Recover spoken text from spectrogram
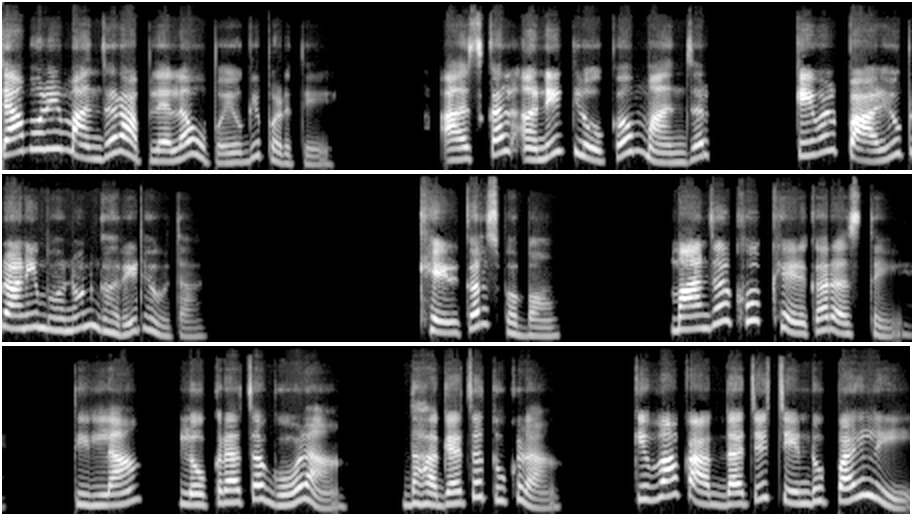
त्यामुळे मांजर आपल्याला उपयोगी पडते. आजकाल अनेक लोक मांजर केवळ पाळीव प्राणी म्हणून घरी ठेवतात. खेळकर स्वभाव. मांजर खूप खेळकर असते. तिला लोकराचा गोळा धाग्याचा तुकडा किंवा कागदाचे चेंडू पाहिले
